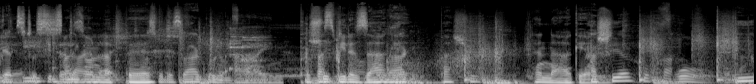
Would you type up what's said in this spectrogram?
jetzt ist Mason la Pelo was will es sagen? ein. Was will es sagen? Pashu Tenagen. Hashir Hi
